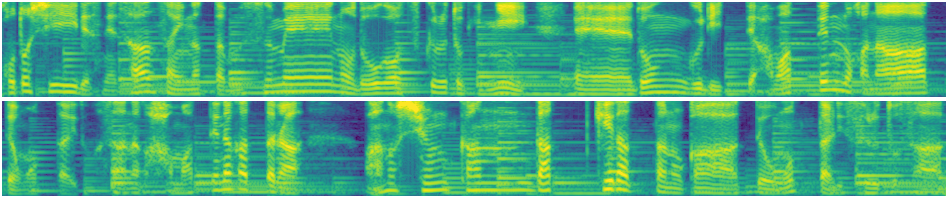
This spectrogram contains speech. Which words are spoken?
今年ですね、3歳になった娘の動画を作るときに、えー、どんぐりってハマってんのかなって思ったりとかさ、なんかハマってなかったら、あの瞬間だけだったのかって思ったりするとさ、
